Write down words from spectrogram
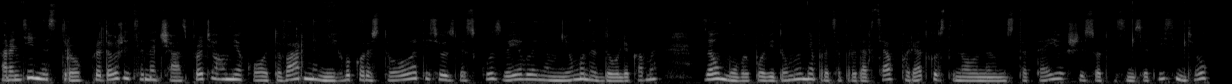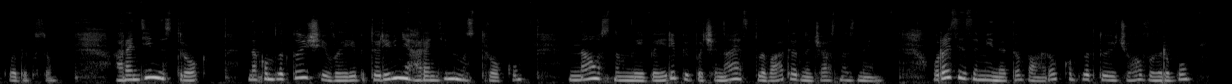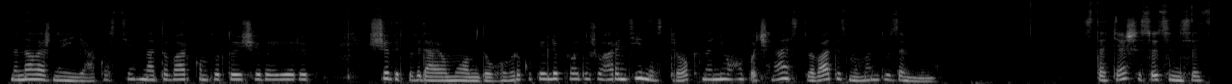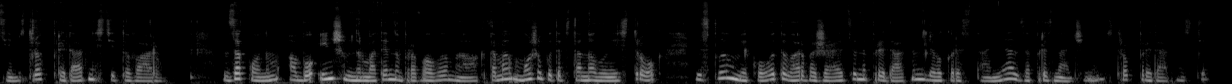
Гарантійний строк продовжується на час, протягом якого товар не міг використовуватися у зв'язку з виявленням в ньому недоліками за умови повідомлення про це продавця в порядку, встановленому статтею 688 цього кодексу. Гарантійний строк на комплектуючий виріб дорівнює гарантійному строку на основний виріб і починає спливати одночасно з ним. У разі заміни товару комплектуючого виробу неналежної якості на товар комплектуючий виріб що відповідає умовам договору купівлі-продажу, гарантійний строк на нього починає спливати з моменту заміни. Стаття 677. Строк придатності товару. Законом або іншим нормативно-правовими актами може бути встановлений строк, зі спливом якого товар вважається непридатним для використання за призначенням строк придатності.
